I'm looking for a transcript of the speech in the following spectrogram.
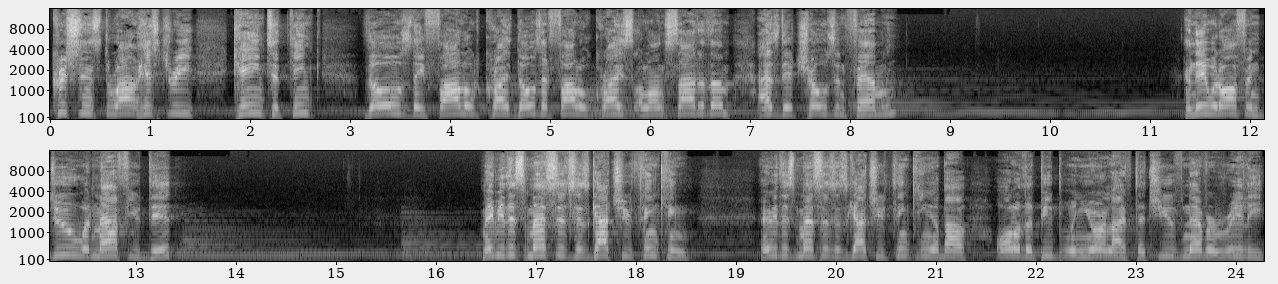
Christians throughout history came to think those they followed Christ, those that followed Christ alongside of them as their chosen family. And they would often do what Matthew did. Maybe this message has got you thinking. Maybe this message has got you thinking about all of the people in your life that you've never really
